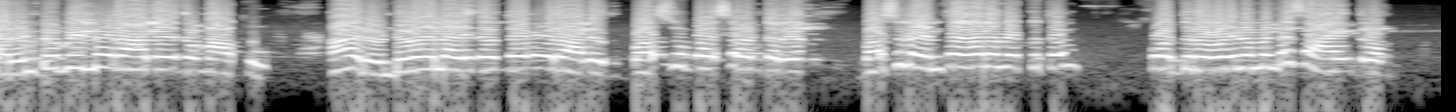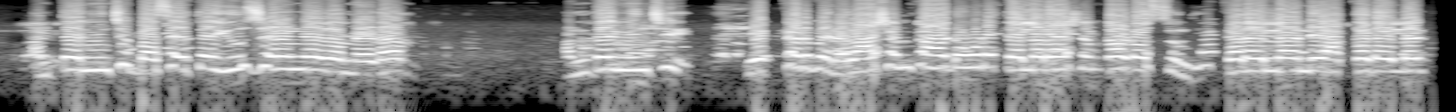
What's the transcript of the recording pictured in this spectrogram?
కరెంటు బిల్లు రాలేదు మాకు ఆ రెండు వేల ఐదు వందలు రాలేదు బస్సు బస్సు అంటారు బస్సులో ఎంతగానో ఎక్కుతాం పొద్దున పోయినామంటే సాయంత్రం. అంతకుమించి బస్ బస్సు అయితే యూజ్ చేయం కదా మేడం అంతకుమించి ఎక్కడ పోయినా? రేషన్ కార్డు కూడా తెల్ల రేషన్ కార్డు వస్తుంది. ఇక్కడ వెళ్ళండి అక్కడ వెళ్ళండి.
